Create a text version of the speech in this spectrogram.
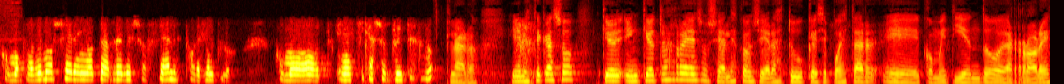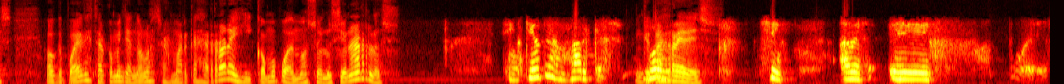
como podemos ser en otras redes sociales, por ejemplo, como en este caso Twitter, ¿no? Claro. Y en este caso, ¿qué- ¿en qué otras redes sociales consideras tú que se puede estar eh, cometiendo errores o que pueden estar cometiendo nuestras marcas errores y cómo podemos solucionarlos? ¿En qué otras marcas? ¿En qué Bueno, otras redes? Sí, a ver, eh, pues...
